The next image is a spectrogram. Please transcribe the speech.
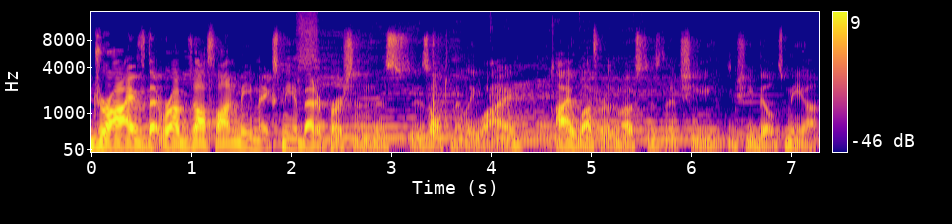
drive that rubs off on me makes me a better person. Is is ultimately why I love her the most. Is that she she builds me up.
